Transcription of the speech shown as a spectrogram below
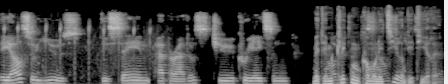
They also use the same apparatus to create some mit dem Klicken kommunizieren die Tiere.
